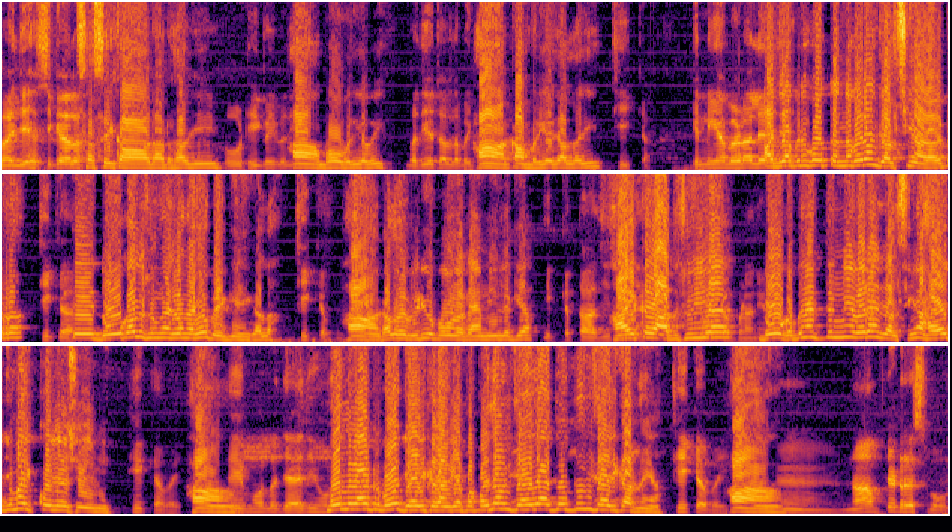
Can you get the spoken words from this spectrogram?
ਬਾਈ ਜੀ ਸਤਿ ਸ਼੍ਰੀ ਅਕਾਲ। ਸਤਿ ਸ੍ਰੀ ਅਕਾਲ ਡਾਕਟਰ ਸਾਹਿਬ ਜੀ। ਹੋ ਠੀਕ ਹੋ ਜੀ ਵਧੀਆ? ਹਾਂ ਬਹੁਤ ਵਧੀਆ ਬਈ। ਵਧੀਆ ਚੱਲਦਾ ਬਾਈ? ਹਾਂ ਕੰਮ ਵਧੀਆ ਚੱਲਦਾ ਜੀ। ਠੀਕ ਆ। ਕਿੰਨੀਆਂ ਬੜਾ ਲਿਆ ਅੱਜ ਆਪਣੇ ਕੋਲ ਤਿੰਨ ਵਾਰਾਂ ਜਲਸੀਆਂ ਡਾਕਟਰ ਠੀਕ ਆ। ਤੇ ਦੋ ਕੱਲ ਸੁਣੀਆਂ ਸੁਣੀਆਂ ਸੀ ਉਹ ਵੇਚ ਗਈਆਂ ਸੀ ਕੱਲ ਠੀਕ ਆ। ਹਾਂ ਕੱਲ ਫਿਰ ਵੀਡੀਓ ਪਾਉਣ ਦਾ ਟਾਈਮ ਨਹੀਂ ਲੱਗਿਆ। ਇੱਕ ਤਾਜੀ ਹਾਂ ਇੱਕ ਰਾਤ ਸੂਈ ਹੈ ਨੇ। ਦੋ ਗੱਭਣਾ ਤਿੰਨੇ ਵਾਰਾਂ ਜਲਸੀਆਂ ਹੈ ਜਮਾ ਇੱਕੋ ਜਿਹਾ ਛੇ ਨਹੀਂ ਠੀਕ ਆ ਬਾਈ। ਹਾਂ। ਤੇ ਮੁੱਲ ਜਾਇਜ਼ ਹੀ ਹੋ ਮੁੱਲ ਡਾਕਟਰ ਬਹੁਤ ਜਾਇਜ਼ ਕਰਾਂਗੇ ਆਪਾਂ। ਪਹਿਲਾਂ ਵੀ ਜਾਇਜ਼ ਅੱਜ ਉਦੋਂ ਵੀ ਜਾਇਜ਼ ਕਰਨੇ ਆ। ਠੀਕ ਆ ਬਾਈ। ਹਾਂ। ਨਾਮ ਤੇ ਐਡਰੈਸ ਬੋਲ।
